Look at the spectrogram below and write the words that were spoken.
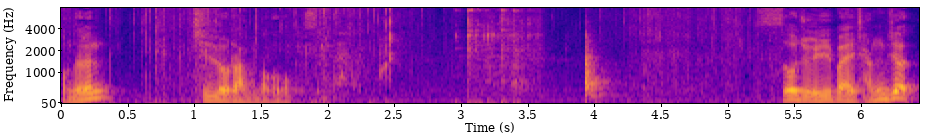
오늘은 진로로 한번 먹어보겠습니다. 소주 일발 장전.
